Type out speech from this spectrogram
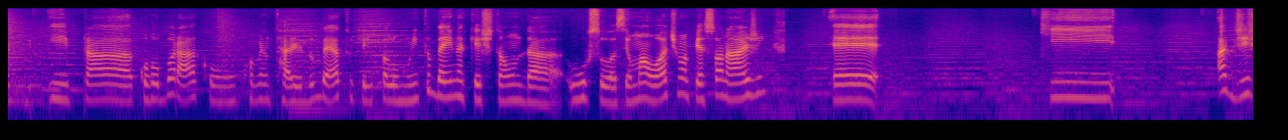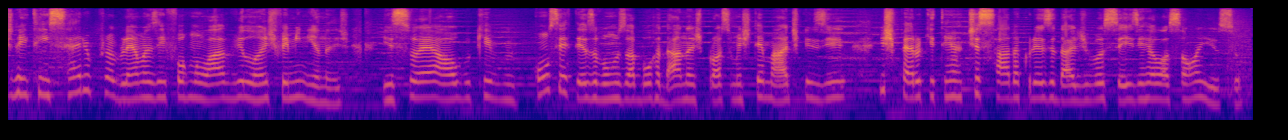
e para corroborar com o comentário do Beto, que ele falou muito bem na questão da Úrsula ser uma ótima personagem, é que a Disney tem sérios problemas em formular vilãs femininas. Isso é algo que com certeza vamos abordar nas próximas temáticas e espero que tenha atiçado a curiosidade de vocês em relação a isso.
